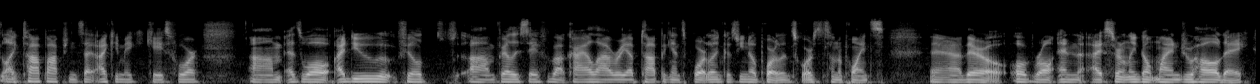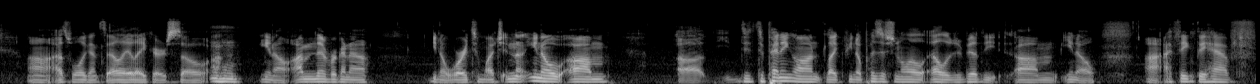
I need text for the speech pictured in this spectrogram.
like top options that I can make a case for um, as well. I do feel um, fairly safe about Kyle Lowry up top against Portland because you know Portland scores a ton of points uh, there overall, and I certainly don't mind Jrue Holiday uh, as well against the LA Lakers. So uh, mm-hmm. you know I'm never gonna you know worry too much, and uh, you know. Um, uh, d- depending on like you know positional eligibility, um, you know, uh, I think they have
